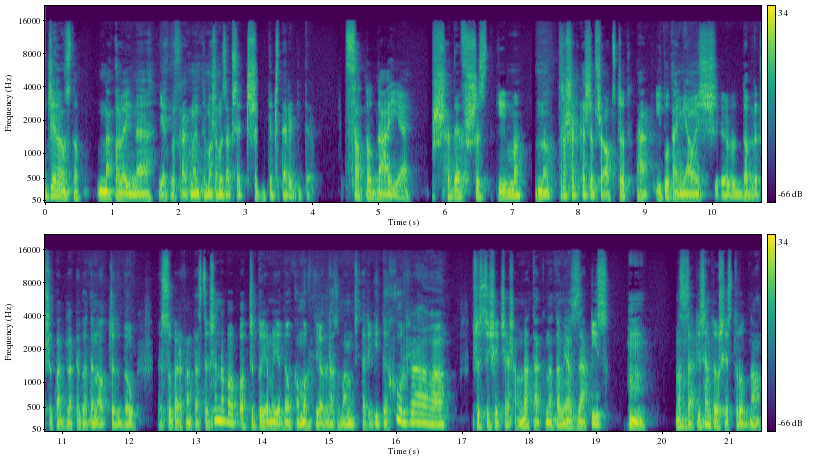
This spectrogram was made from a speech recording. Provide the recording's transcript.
Dzieląc to na kolejne jakby fragmenty, możemy zapisać trzy bity, cztery bity. Co to daje? Przede wszystkim, no, troszeczkę szybszy odczyt, tak? I tutaj miałeś y, dobry przykład, dlatego ten odczyt był super fantastyczny, no bo odczytujemy jedną komórkę i od razu mamy cztery bity. Hurra! Wszyscy się cieszą. No tak, natomiast zapis, hmm, no z zapisem to już jest trudno,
